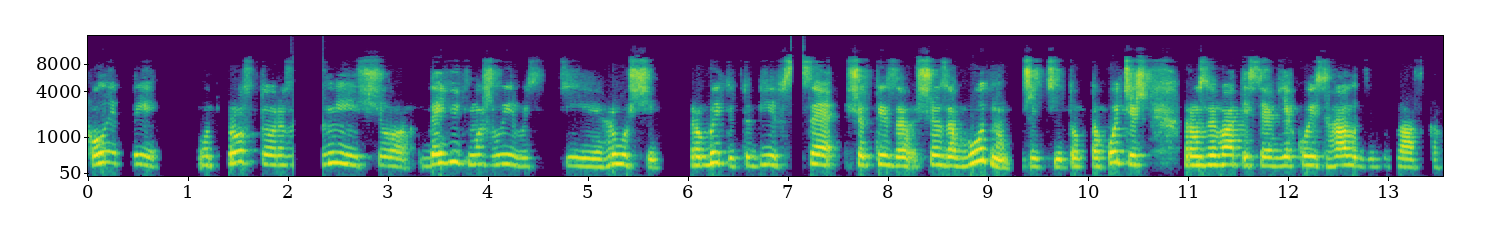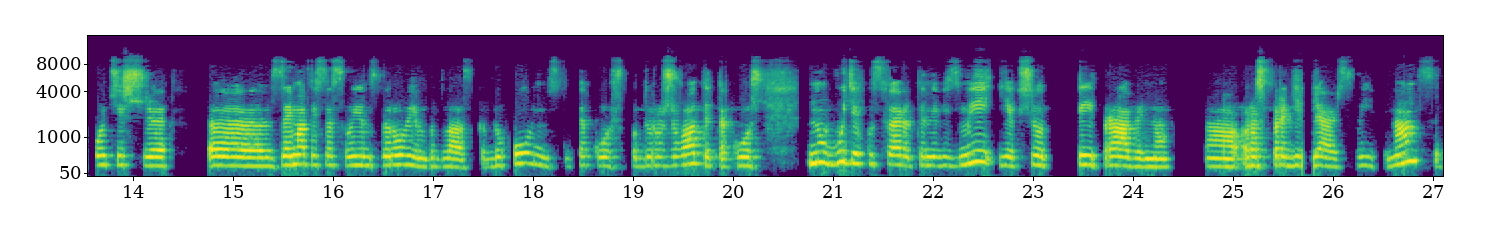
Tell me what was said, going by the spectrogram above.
коли ти от просто розумієш, що дають можливості гроші робити тобі все, що ти за що завгодно в житті, тобто хочеш розвиватися в якоїсь галузі, будь ласка, хочеш е, е, займатися своїм здоров'ям, будь ласка, духовністю також, подорожувати також. Ну, будь-яку сферу ти не візьми, і якщо ти правильно а, розподіляєш свої фінанси,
